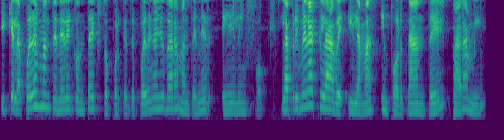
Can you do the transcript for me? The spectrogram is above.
y que la puedas mantener en contexto porque te pueden ayudar a mantener el enfoque. La primera clave y la más importante para mí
